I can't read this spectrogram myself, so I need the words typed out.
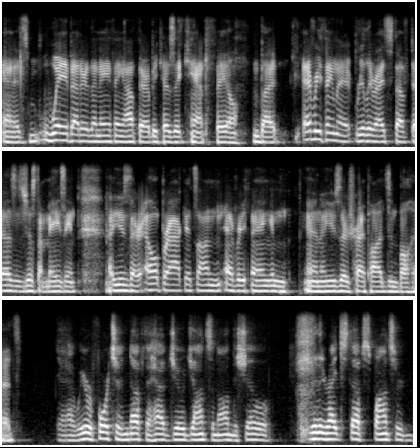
And it's way better than anything out there because it can't fail. But everything that Really Right Stuff does is just amazing. I use their L brackets on everything, and and I use their tripods and ball heads. Yeah, we were fortunate enough to have Joe Johnson on the show. Really Right Stuff sponsored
